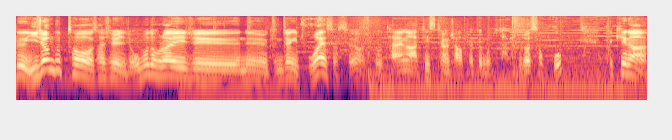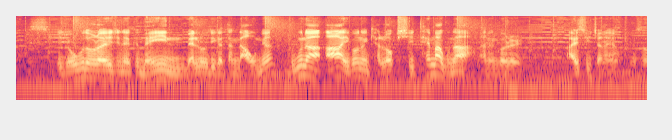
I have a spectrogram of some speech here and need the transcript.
그 이전부터 사실 이제 Over the Horizon을 굉장히 좋아했었어요. 또 다양한 아티스트랑 작업했던 것도 다 들었었고. 특히나 이제 Over the Horizon의 그 메인 멜로디가 딱 나오면 누구나 아 이거는 갤럭시 테마구나 라는 거를 알 수 있잖아요. 그래서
